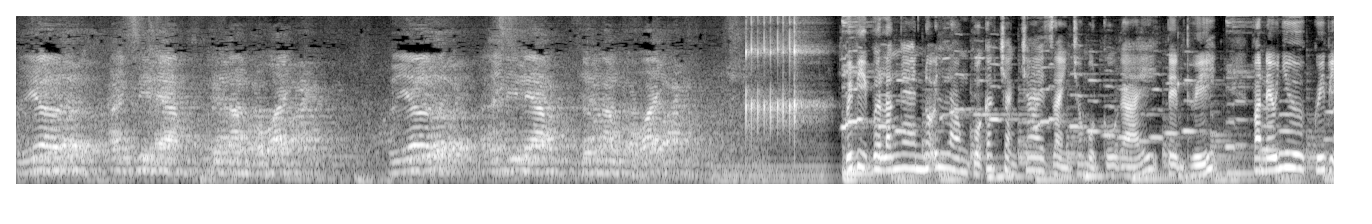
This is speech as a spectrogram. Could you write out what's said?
Thúy ơi, anh xin em đừng làm khổ anh. Thúy ơi, anh xin em đừng làm khổ anh. Quý vị vừa lắng nghe nỗi lòng của các chàng trai dành cho một cô gái tên Thúy. Và nếu như quý vị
